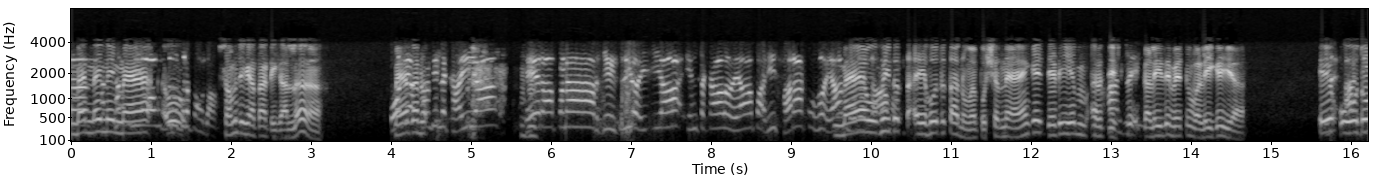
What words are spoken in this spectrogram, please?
ਮੈਂ ਨਹੀਂ ਨਹੀਂ ਮੈਂ ਉਹ ਉੱਧਰ ਉਹ ਪਾਉਂਦਾ। ਸਮਝ ਗਿਆ ਤੁਹਾਡੀ ਗੱਲ। ਉਹਦੇ ਤੁਹਾਨੂੰ- ਹੱਥਾਂ ਦੀ ਲਿਖਾਈ ਆ ਫਿਰ ਆਪਣਾ ਰਜਿਸਟਰੀ ਹੋਈ ਆ ਇੰਤਕਾਲ ਹੋਇਆ ਭਾਜੀ ਸਾਰਾ ਕੁਝ ਹੋਇਆ ਮੈਂ ਉਹੀ। ਤਾਂ ਇਹੋ ਤੇ ਤੁਹਾਨੂੰ ਮੈਂ ਪੁੱਛਣ ਆਇਆ ਕਿ ਜਿਹੜੀ ਇਹ ਰਜਿਸਟਰੀ। ਗਲੀ ਦੇ ਵਿੱਚ ਵਲੀ ਗਈ ਆ ਇਹ ਉਦੋਂ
